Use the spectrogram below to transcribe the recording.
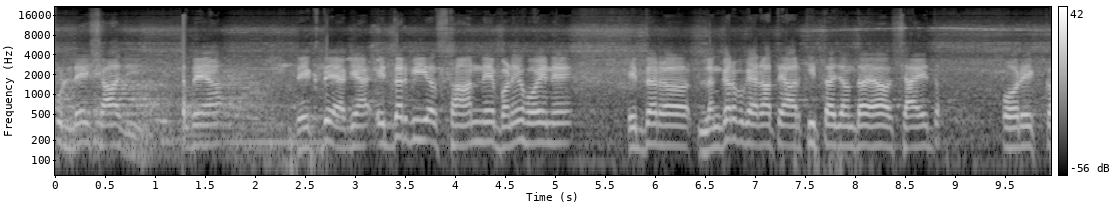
ਭੁੱਲੇ ਸ਼ਾਹ ਜੀ। ਕਰਦੇ ਆ, ਦੇਖਦੇ ਹੈਗੇ ਆ, ਇੱਧਰ ਵੀ ਅਸਥਾਨ ਨੇ, ਬਣੇ ਹੋਏ ਨੇ। ਇੱਧਰ ਲੰਗਰ ਵਗੈਰਾ ਤਿਆਰ ਕੀਤਾ ਜਾਂਦਾ ਆ ਸ਼ਾਇਦ। ਔਰ ਇੱਕ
